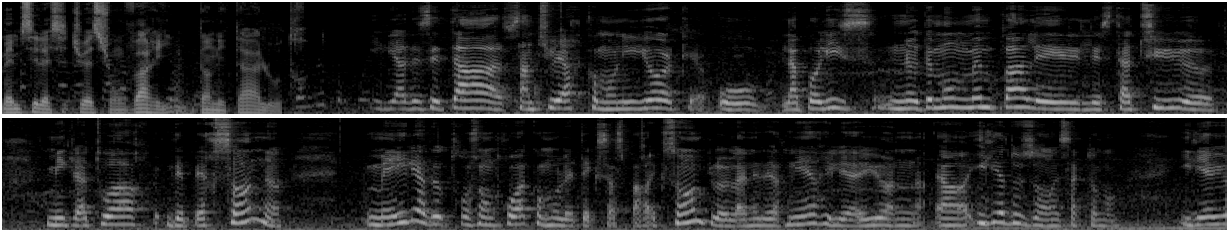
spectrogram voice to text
même si la situation varie d'un État à l'autre. Il y a des États sanctuaires comme New York où la police ne demande même pas les, statuts euh, migratoires des personnes. Mais il y a d'autres endroits comme le Texas par exemple. L'année dernière, il y a eu, un, il y a deux ans exactement, il y a eu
